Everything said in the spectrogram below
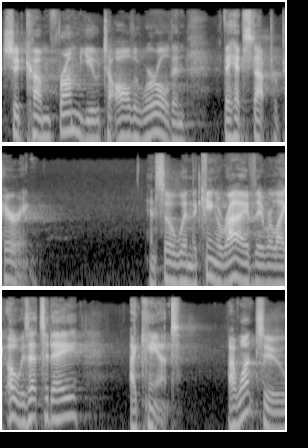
should come from you to all the world. And they had stopped preparing. And so when the king arrived, they were like, Oh, is that today? I can't. I want to,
